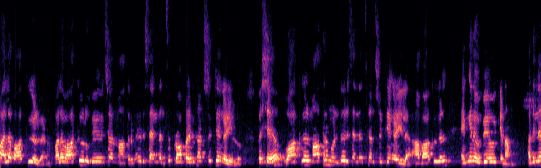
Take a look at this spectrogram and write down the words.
പല വാക്കുകൾ വേണം. പല വാക്കുകൾ ഉപയോഗിച്ചാൽ മാത്രമേ ഒരു സെന്റൻസ് പ്രോപ്പർ ആയിട്ട് കൺസ്ട്രക്ട് ചെയ്യാൻ കഴിയുള്ളൂ. പക്ഷേ വാക്കുകൾ മാത്രം കൊണ്ട് ഒരു സെന്റൻസ് കൺസ്ട്രക്ട് ചെയ്യാൻ കഴിയില്ല. ആ വാക്കുകൾ എങ്ങനെ ഉപയോഗിക്കണം? അതിനെ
